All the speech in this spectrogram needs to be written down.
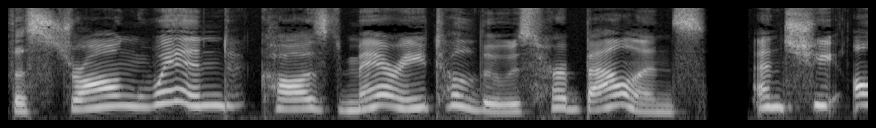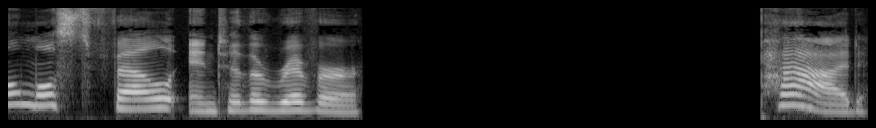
The strong wind caused Mary to lose her balance, and she almost fell into the river. Pad.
